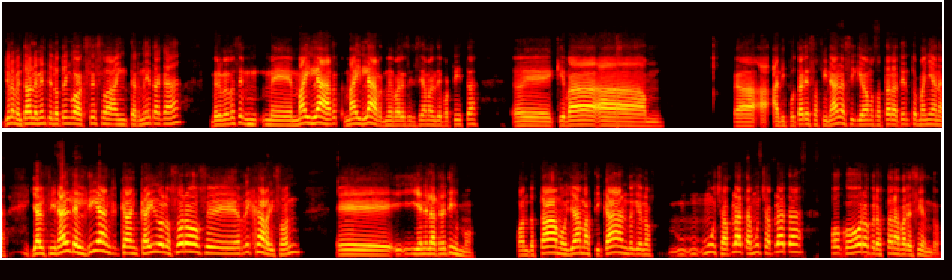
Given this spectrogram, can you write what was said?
Yo lamentablemente no tengo acceso a internet acá, pero me parece, me, Maylard, Maylard me parece que se llama el deportista, eh, que va a, a, disputar esa final, así que vamos a estar atentos mañana. Y al final del día han, caído los oros eh, Rick Harrison eh, y, en el atletismo. Cuando estábamos ya masticando que nos, mucha plata, mucha plata, poco oro, pero están apareciendo.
